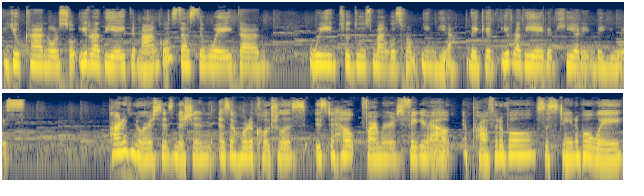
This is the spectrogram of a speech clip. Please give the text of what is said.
You can also irradiate the mangoes. That's the way that we introduce mangoes from India. They get irradiated here in the US. Part of Noris's mission as a horticulturalist is to help farmers figure out a profitable, sustainable way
